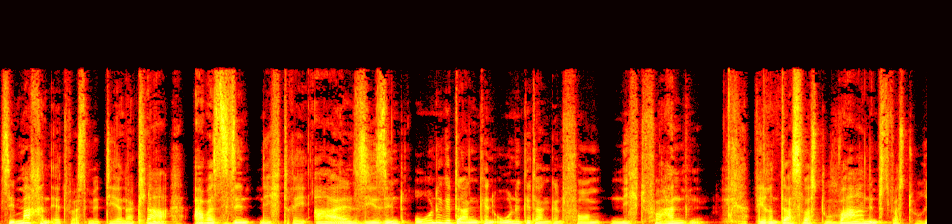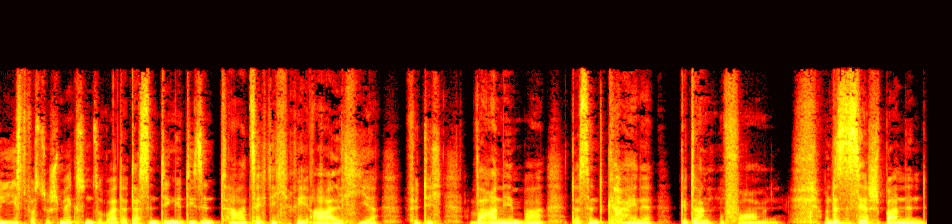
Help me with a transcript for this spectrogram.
Sie machen etwas mit dir, na klar, aber sie sind nicht real. Sie sind ohne Gedanken, ohne Gedankenform nicht vorhanden. Während das, was du wahrnimmst, was du riechst, was du schmeckst und so weiter, das sind Dinge, die sind tatsächlich real hier für dich wahrnehmbar. Das sind keine Gedankenformen. Und das ist sehr spannend,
